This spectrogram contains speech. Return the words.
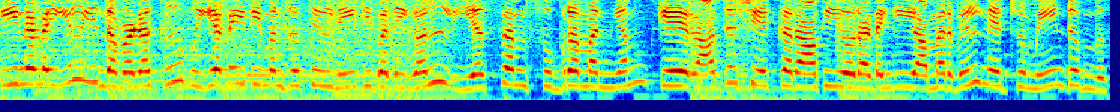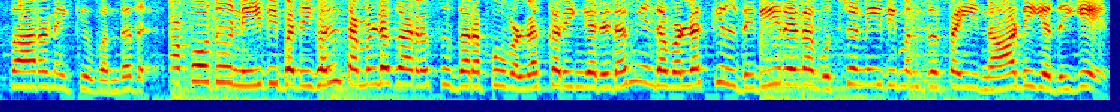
இந்நிலையில் இந்த வழக்கு உயர்நீதிமன்றத்தில் நீதிபதிகள் S M Subramaniam K Rajasekar ஆகியோர் அடங்கிய அமர்வில் நேற்று மீண்டும் விசாரணைக்கு வந்தது. அப்போது நீதிபதிகள் தமிழக அரசு தரப்பு வழக்கறிஞரிடம் இந்த வழக்கில் திடீரென உச்சநீதிமன்றத்தை நாடியது ஏன்?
